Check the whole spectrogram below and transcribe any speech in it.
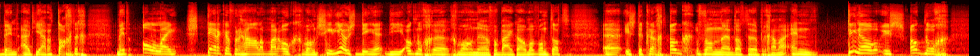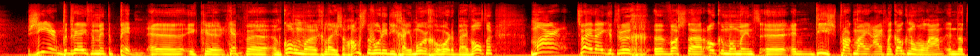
gewend ben uit de jaren 80. Met allerlei sterke verhalen. Maar ook gewoon serieuze dingen die ook nog eh, gewoon eh, voorbij komen. Want dat eh, is de kracht ook van dat programma. En Tino is ook nog zeer bedreven met de pen. Ik, heb een column gelezen, Hamsterwoede. Die ga je morgen horen bij Walter. Maar twee weken terug was daar ook een moment... en die sprak mij eigenlijk ook nog wel aan. En dat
